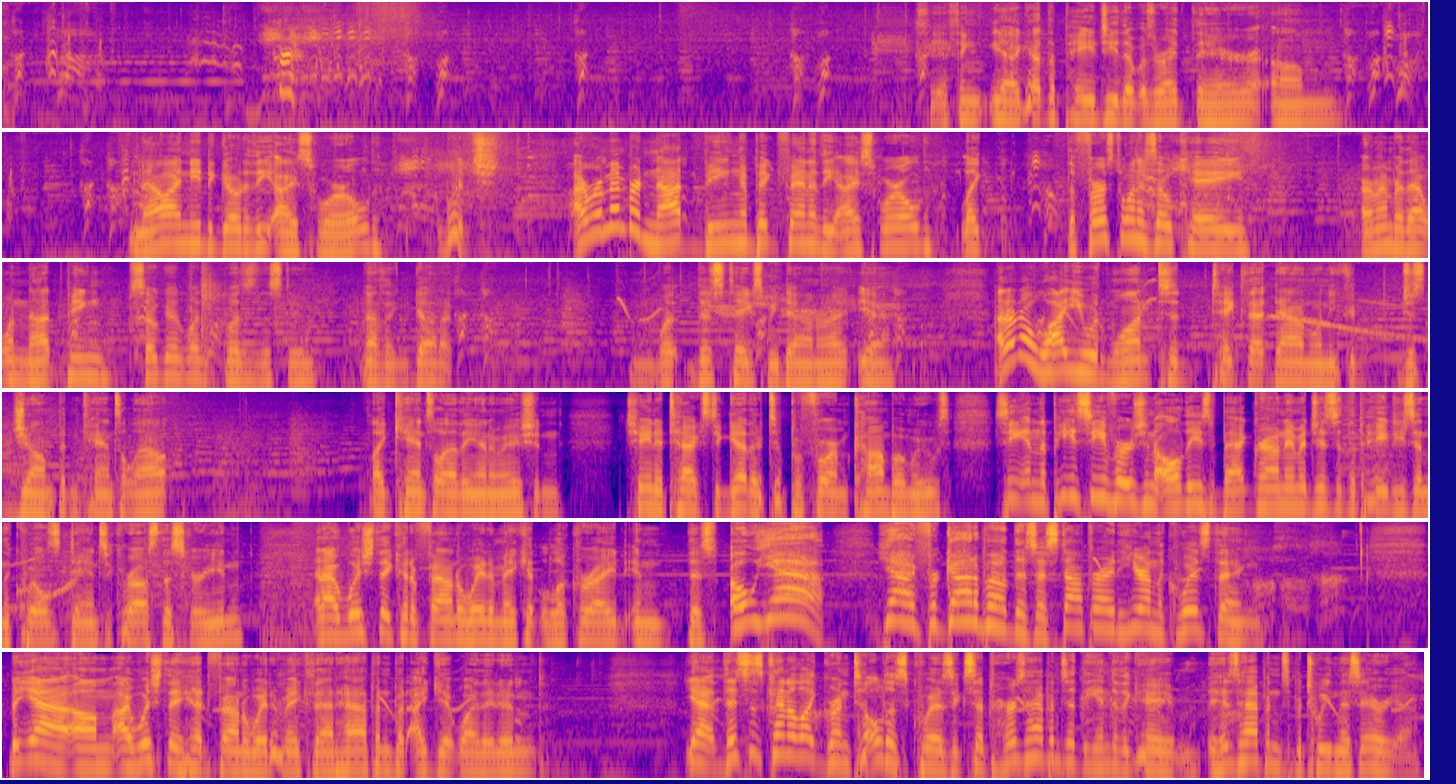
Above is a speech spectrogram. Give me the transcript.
See, I think, yeah, I got the pagie that was right there. Um, now I need to go to the ice world, which I remember not being a big fan of the ice world. Like, the first one is okay. I remember that one not being so good. What, what does this do? Nothing. Got it. What this takes me down, right? Yeah. I don't know why you would want to take that down when you could just jump and cancel out. Like cancel out the animation. Chain attacks together to perform combo moves. See, in the PC version, all these background images of the pages and the quills dance across the screen. And I wish they could have found a way to make it look right in this. Oh, yeah! Yeah, I forgot about this. I stopped right here on the quiz thing. But yeah, um, I wish they had found a way to make that happen, but I get why they didn't. Yeah, this is kind of like Gruntilda's quiz, except hers happens at the end of the game. His happens between this area.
